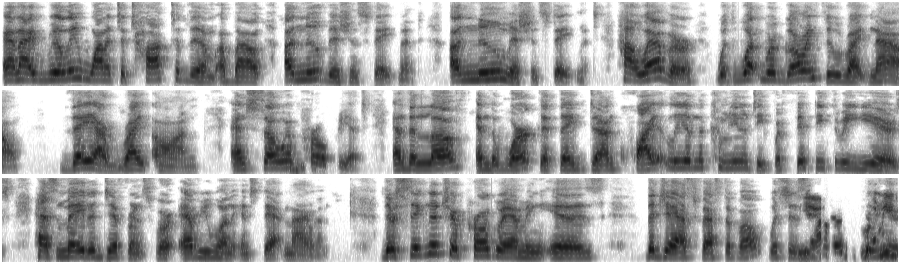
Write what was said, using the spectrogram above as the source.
And I really wanted to talk to them about a new vision statement, a new mission statement. However, with what we're going through right now, they are right on and so mm. appropriate. And the love and the work that they've done quietly in the community for 53 years has made a difference for everyone in Staten Island. Their signature programming is the Jazz Festival, which is yeah. let me,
